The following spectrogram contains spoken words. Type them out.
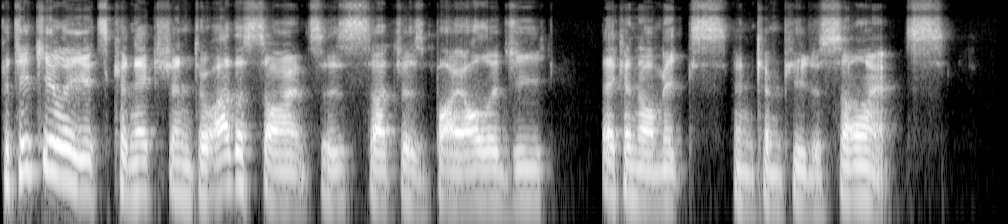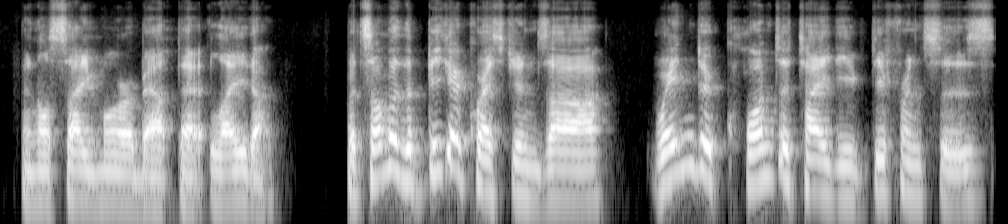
particularly its connection to other sciences such as biology, economics, and computer science. And I'll say more about that later. But some of the bigger questions are when do quantitative differences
